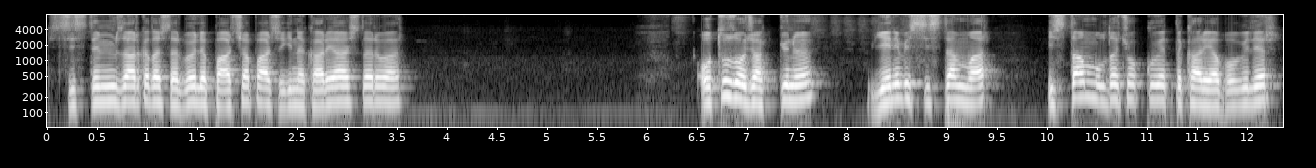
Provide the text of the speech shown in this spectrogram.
Sistemimiz arkadaşlar böyle parça parça yine kar yağışları var. 30 Ocak günü yeni bir sistem var. İstanbul'da çok kuvvetli kar yapabilir.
